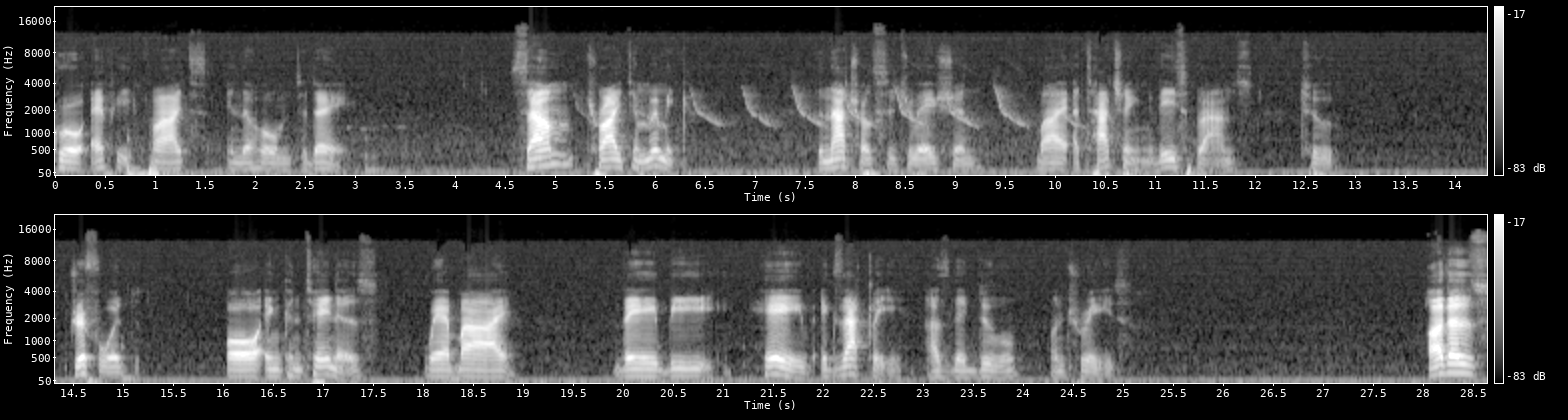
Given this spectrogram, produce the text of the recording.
grow epiphytes in the home today. Some try to mimic the natural situation by attaching these plants to driftwood or in containers whereby they behave exactly as they do on trees. Others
